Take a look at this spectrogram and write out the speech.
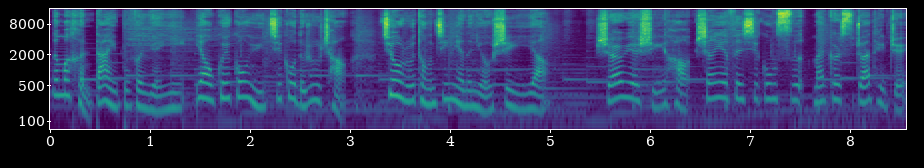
那么很大一部分原因要归功于机构的入场，就如同今年的牛市一样。十二月十一号，商业分析公司 MicroStrategy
